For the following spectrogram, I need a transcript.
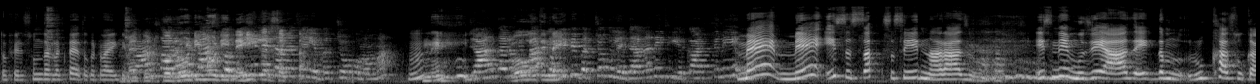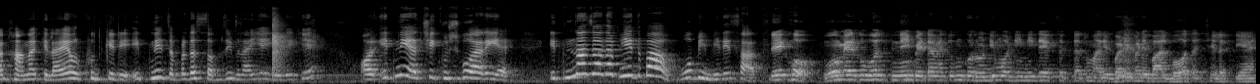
तो फिर सुंदर लगता है तो कटवाएगी मैं तुझको रोडी मोडी नहीं कर सकता। बच्चों को मम्मा। नहीं। जानकार वो नहीं। भी बच्चों को ले जाना नहीं चाहिए काटते नहीं मैं मैं इस शख्स से नाराज़ हूँ। इसने मुझे आज एकदम रूखा सूखा खाना खिलाया और खुद के लिए इतनी ज़बरदस्त सब्ज़ी बनाई है ये देखिए। और इतनी अच्छी खुशबू आ रही है। इतना ज़्यादा भेदभाव वो भी मेरे साथ। देखो वो मेरे को बोलती नहीं बेटा मैं तुमको रोडी मोटी नहीं देख सकता। तुम्हारे बड़े बड़े बाल बहुत अच्छे लगते हैं।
